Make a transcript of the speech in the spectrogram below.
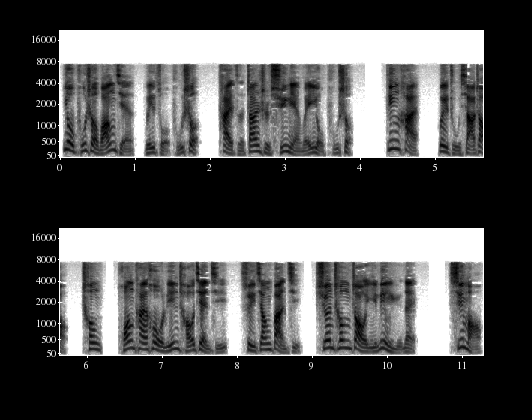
右仆射王翦为左仆射，太子詹事徐勉为右仆射。丁亥，为主下诏称皇太后临朝见疾，遂将半祭，宣称诏以令宇内。辛卯，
